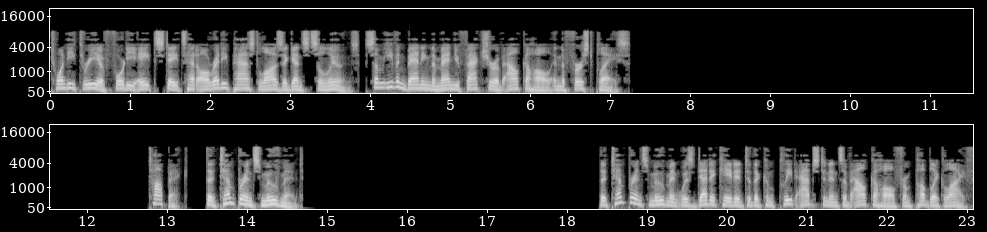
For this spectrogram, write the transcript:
23 of 48 states had already passed laws against saloons, some even banning the manufacture of alcohol in the first place. The temperance movement The temperance movement was dedicated to the complete abstinence of alcohol from public life.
